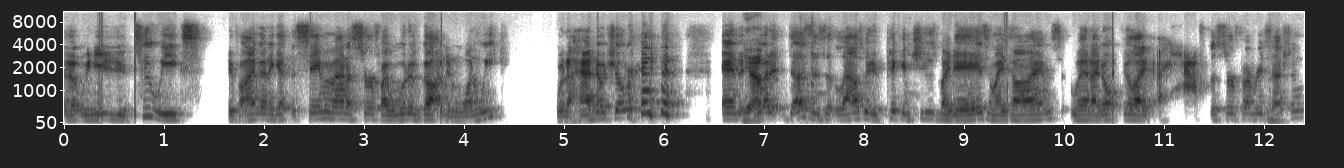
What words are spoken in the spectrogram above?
that we needed to do two weeks if I'm going to get the same amount of surf I would have gotten in one week when I had no children. and Yep. what it does is it allows me to pick and choose my days and my times when I don't feel like I have to surf every session.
